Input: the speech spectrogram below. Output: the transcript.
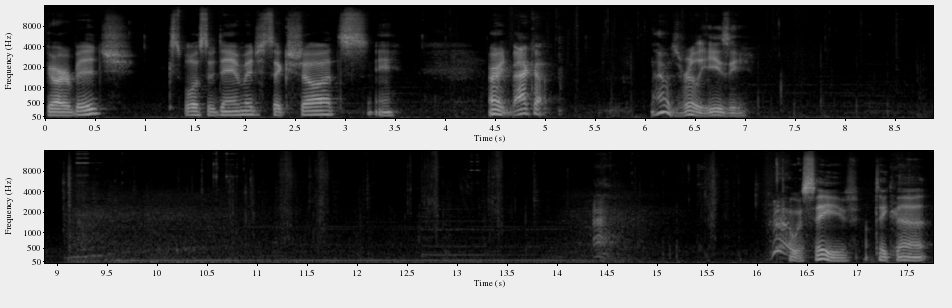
Garbage. Explosive damage, six shots. Eh. Alright, back up. That was really easy. Oh, a save. I'll take that.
